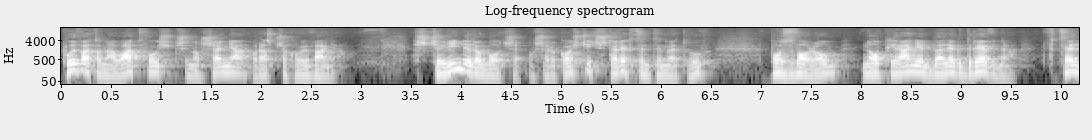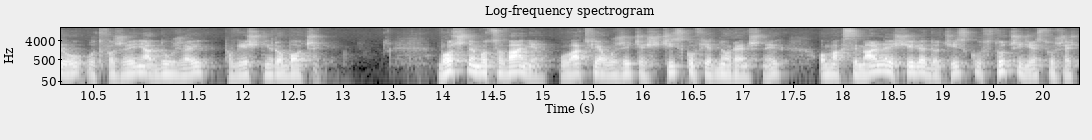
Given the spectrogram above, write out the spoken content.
wpływa to na łatwość przynoszenia oraz przechowywania. Szczeliny robocze o szerokości 4 cm pozwolą na opieranie belek drewna w celu utworzenia dużej powierzchni roboczej. Boczne mocowanie ułatwia użycie ścisków jednoręcznych o maksymalnej sile docisku 136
